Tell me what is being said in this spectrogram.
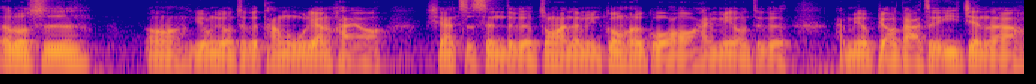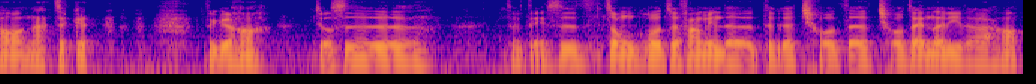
俄罗斯哦拥有这个唐努乌梁海哦，现在只剩这个中华人民共和国哦还没有这个还没有表达这个意见的然后 那这个 这个哈就是这等于是中国这方面的这个球的球在那里了然后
